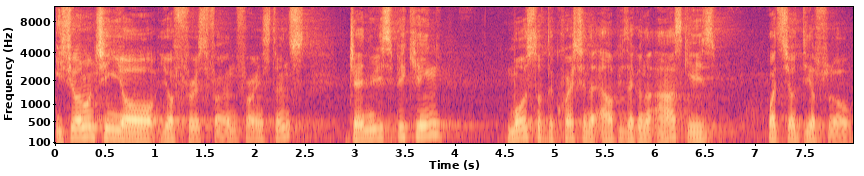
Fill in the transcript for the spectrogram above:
if you're launching your, your first fund, for instance, generally speaking, most of the question that LPs are going to ask is, What's your deal flow?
